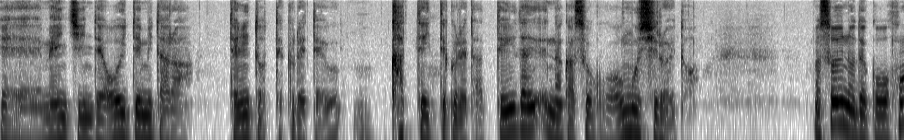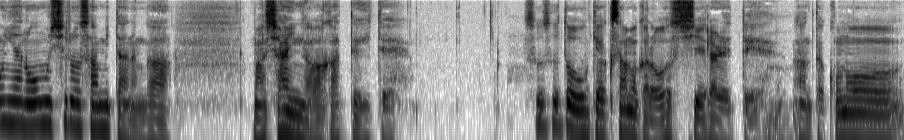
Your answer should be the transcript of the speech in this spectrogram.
えー、メンチンで置いてみたら手に取ってくれて買っていってくれたっていうなんかすごく面白いと、まあ、そういうのでこう本屋の面白さみたいなのが、まあ、社員が分かっていてそうするとお客様から教えられて、うん、あんたこの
